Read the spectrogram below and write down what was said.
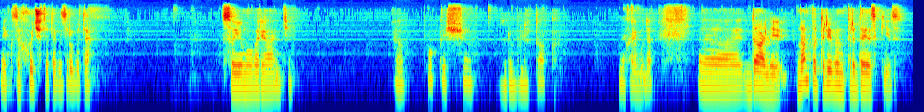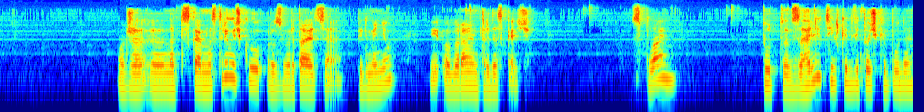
як захочете, так зробите. В своєму варіанті. А поки що зроблю так. Нехай буде. Е, далі, нам потрібен 3D-ескіз. Отже, е, натискаємо на стрілочку, розвертається під меню і обираємо 3D Sketch. Spline. Тут взагалі тільки дві точки буде.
